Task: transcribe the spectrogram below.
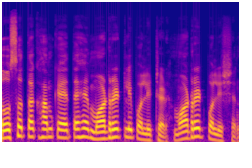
200 तक हम कहते हैं मॉडरेटली पोल्यूटेड मॉडरेट पोल्यूशन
